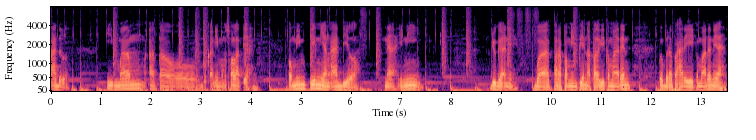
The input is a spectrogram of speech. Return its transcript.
adil. Imam atau bukan imam sholat ya. Pemimpin yang adil. Nah ini juga nih buat para pemimpin apalagi kemarin beberapa hari kemarin ya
